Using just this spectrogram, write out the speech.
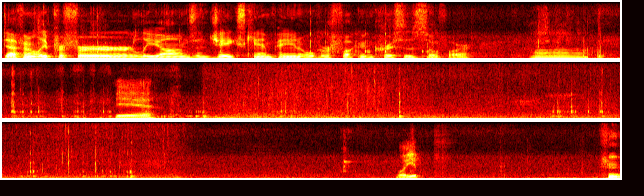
Definitely prefer Leon's and Jake's campaign over fucking Chris's so far. Uh, yeah. Well, yep. Hmm.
